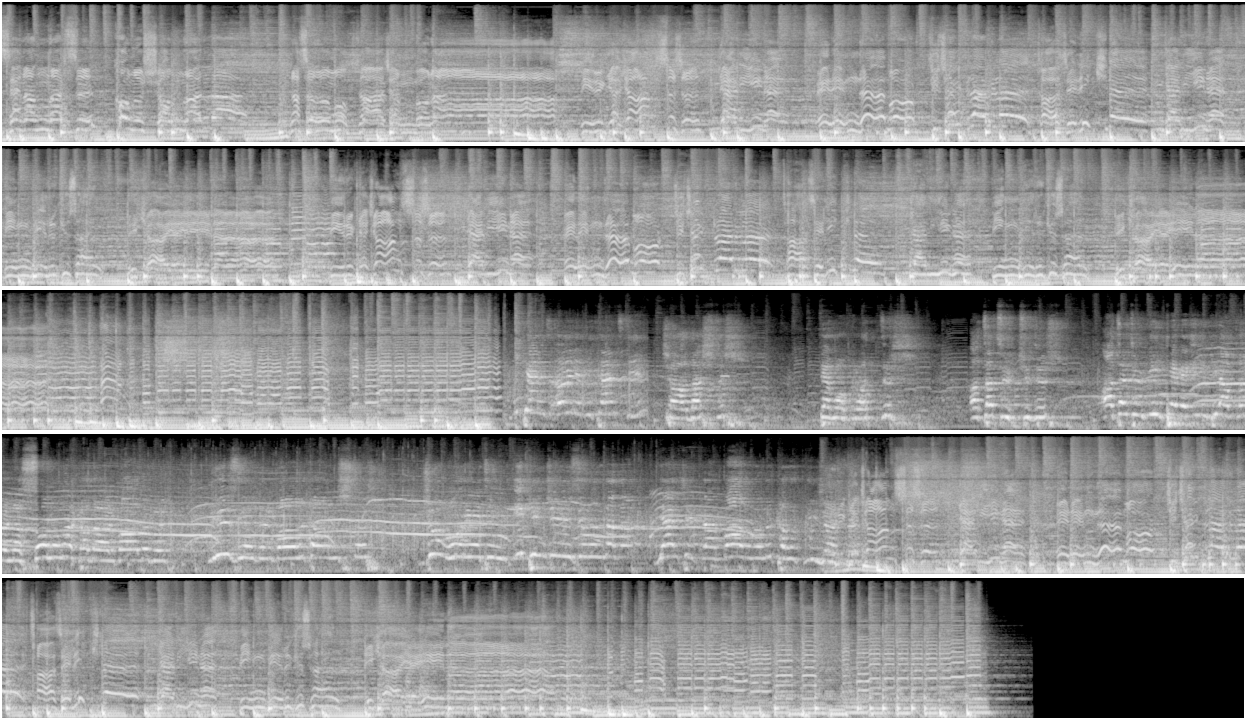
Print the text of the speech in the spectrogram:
Sen anlarsın konuş onlarla. Nasıl muhtacım buna? Bir gece ansızın gel yine Elinde mor çiçeklerle Tazelikle gel yine. Bin bir güzel hikayeyle. Bir gece ansızın gel yine Elinde mor çiçeklerle Tazelikle Bin bir güzel hikayeyle Bu kent öyle bir kent ki çağdaştır, demokrattır, Atatürkçüdür. Atatürk ilke ve inkılaplarına sonuna kadar bağlıdır. Yüz yıldır bağlı kalmıştır. Tazelikle gel yine. Bin bir güzel hikayeyle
